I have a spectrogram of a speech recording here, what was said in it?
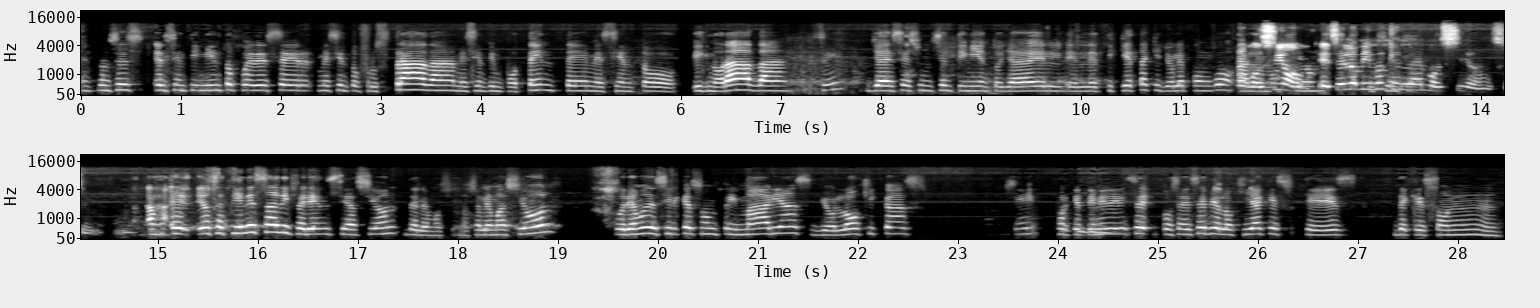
Entonces, el sentimiento puede ser, me siento frustrada, me siento impotente, me siento ignorada, ¿sí? Ya ese es un sentimiento, ya el, etiqueta que yo le pongo a emoción. La emoción. Eso es lo mismo que la emoción, sí. Eh, o sea, tiene esa diferenciación de la emoción. O sea, la emoción, podríamos decir que son primarias, biológicas, ¿sí? Porque tiene ese, o sea, esa biología que es, que es de que son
